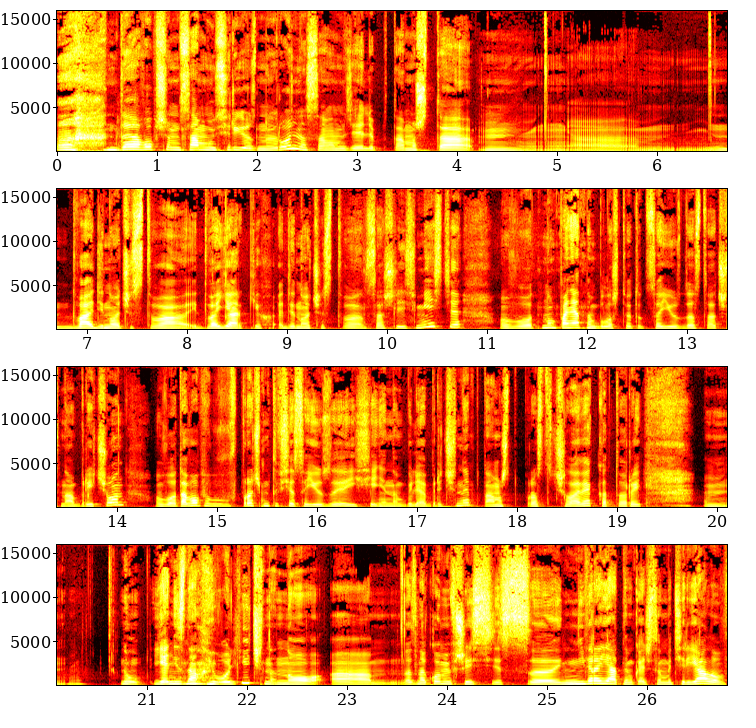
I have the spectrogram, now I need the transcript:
Да, в общем, самую серьезную роль на самом деле, потому что а, два одиночества и два ярких одиночества сошлись вместе. Вот. Ну, понятно было, что этот союз достаточно обречен. Вот. А, впрочем-то, все союзы Есенина были обречены, потому что просто человек, который ну, я не знала его лично, но э, ознакомившись с невероятным количеством материалов,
